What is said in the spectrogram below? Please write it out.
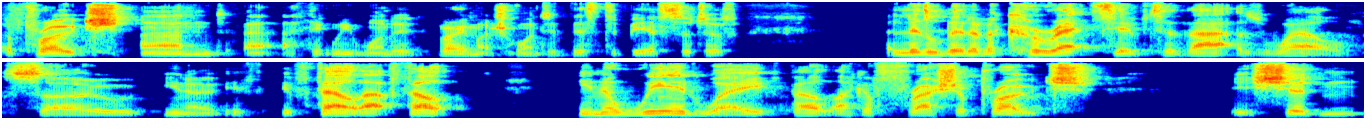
approach, and uh, I think we wanted very much wanted this to be a sort of a little bit of a corrective to that as well. So you know, it, it felt that felt in a weird way, it felt like a fresh approach. It shouldn't,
